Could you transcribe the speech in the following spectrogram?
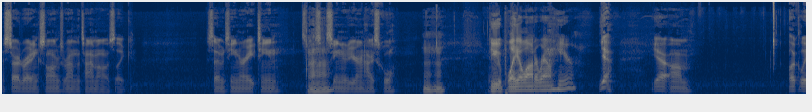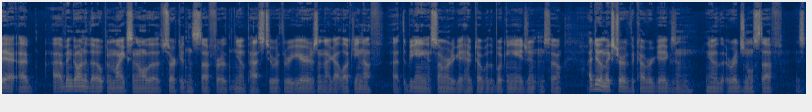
I started writing songs around the time I was like 17 or 18, so Uh-huh. senior year in high school. Do you play a lot around here? Yeah, yeah. Um, luckily, I, I I've been going to the open mics and all the circuits and stuff for you know past two or three years, and I got lucky enough at the beginning of summer to get hooked up with a booking agent, and so I do a mixture of the cover gigs and you know the original stuff. Is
